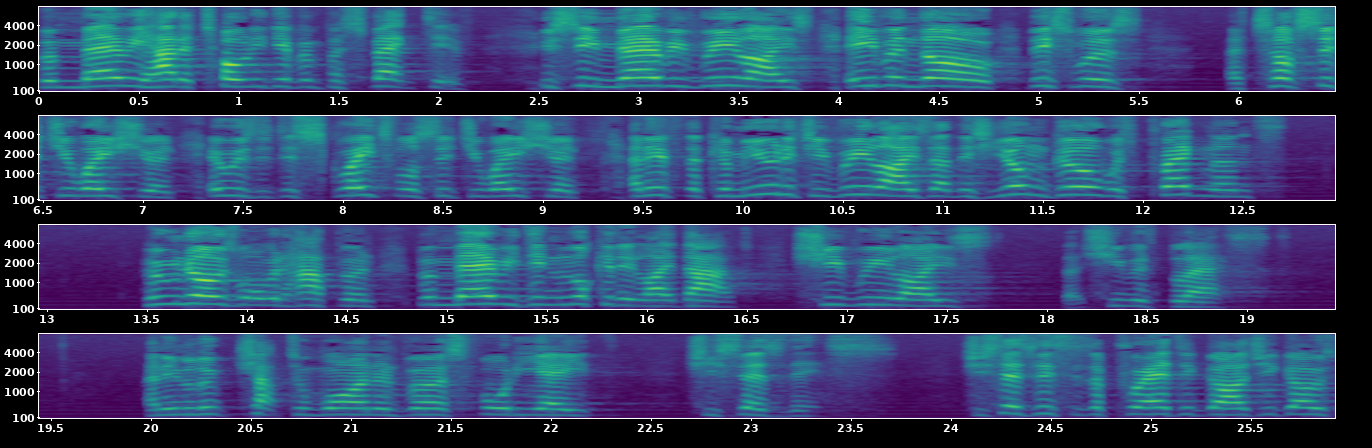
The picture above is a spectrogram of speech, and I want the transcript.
But Mary had a totally different perspective. You see, Mary realized even though this was a tough situation, it was a disgraceful situation, and if the community realized that this young girl was pregnant, who knows what would happen? But Mary didn't look at it like that. She realized that she was blessed. And in Luke chapter 1 and verse 48, she says this. She says this is a prayer to God. She goes,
